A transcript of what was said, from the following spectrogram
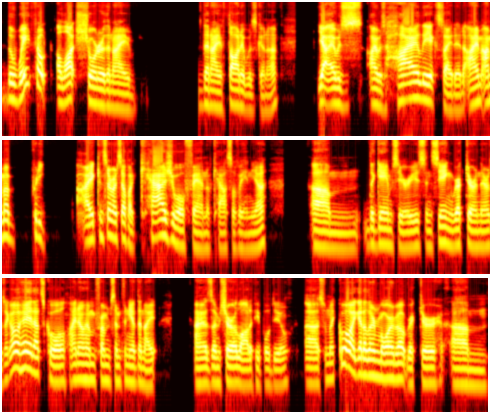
the wait felt a lot shorter than I than I thought it was gonna. Yeah, I was I was highly excited. I'm I'm a pretty I consider myself a casual fan of Castlevania, um, the game series, and seeing Richter in there I was like, oh hey, that's cool. I know him from Symphony of the Night, as I'm sure a lot of people do. Uh, so I'm like, cool. I got to learn more about Richter. Um,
